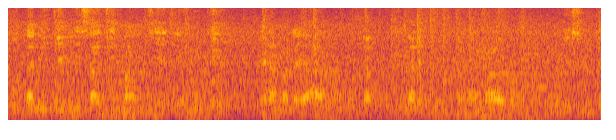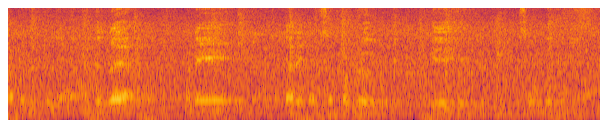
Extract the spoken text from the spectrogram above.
પોતાની જે બી સાચી માંગ છે તે મૂકે, એના માટે આ લોકો જાગૃતિ સંખ્યામાં લોકો હાજર રહ્યા અને કાર્યક્રમ સફળ રહ્યો. એ સૌનો ધન્યવાદ.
